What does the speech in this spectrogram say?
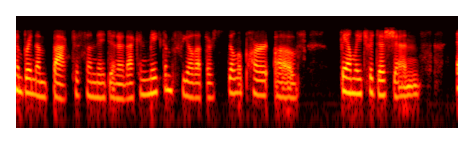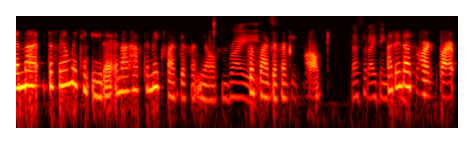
can bring them back to Sunday dinner, that can make them feel that they're still a part of family traditions, and that the family can eat it and not have to make five different meals Right. for five different people. That's what I think. I think was- that's the hardest part.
